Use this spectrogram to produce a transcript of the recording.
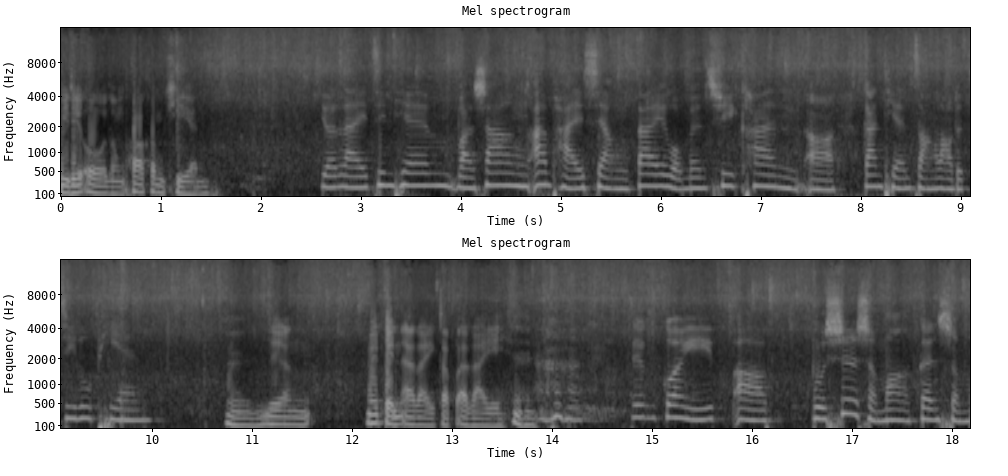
วิดีโอหลวงพ่อคำเขียน 原来今天晚上安排想带我们去看啊甘田长老的纪录片， เออเรื่องไม่เป็นอะไรกับอะไร 就关于啊不是什么跟什么，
